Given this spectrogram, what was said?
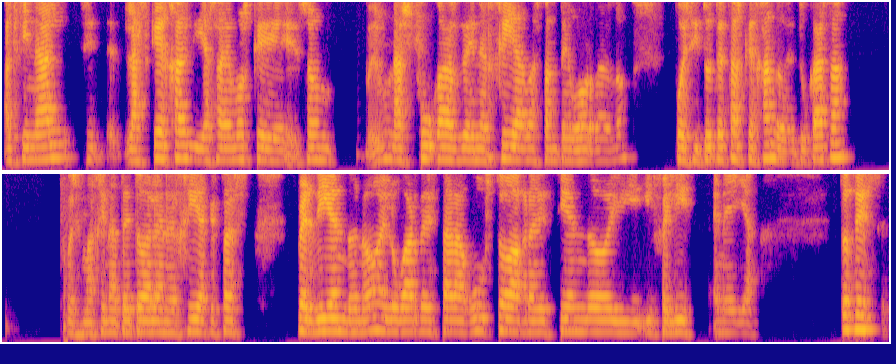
al final las quejas ya sabemos que son unas fugas de energía bastante gordas, ¿no? Pues si tú te estás quejando de tu casa, pues imagínate toda la energía que estás perdiendo, ¿no? En lugar de estar a gusto, agradeciendo y, feliz en ella. Entonces,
